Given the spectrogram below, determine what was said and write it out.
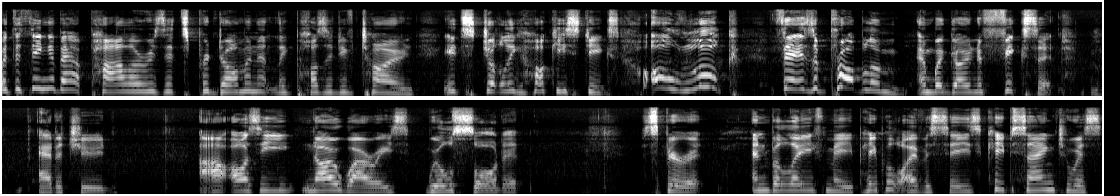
But the thing about Parlour is its predominantly positive tone. It's jolly hockey sticks. Oh, look, there's a problem and we're going to fix it. Attitude. Uh, Aussie, no worries, we'll sort it. Spirit. And believe me, people overseas keep saying to us,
